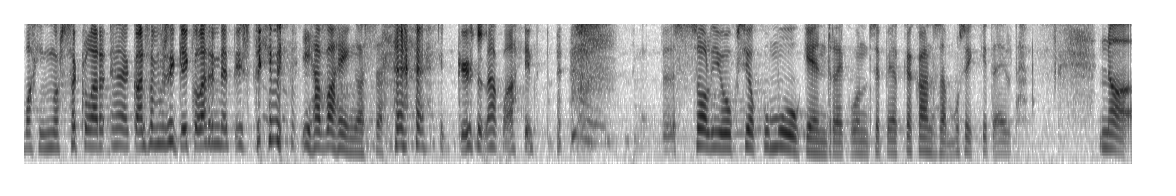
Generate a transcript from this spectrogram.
vahingossa klar, äh, kansanmusiikkiklarinetistin. Ihan vahingossa. kyllä vain. Soljuuko joku muu genre kuin se pelkkä kansanmusiikki teiltä? No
